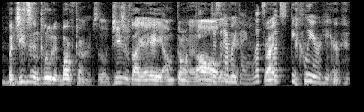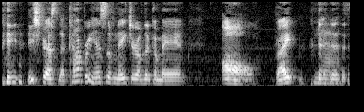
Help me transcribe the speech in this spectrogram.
But mm-hmm. Jesus included both terms. So Jesus was like, "Hey, I'm throwing it all Just in there," everything. Let's right? let's be clear here. he, he stressed the comprehensive nature of the command, all right. yes.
